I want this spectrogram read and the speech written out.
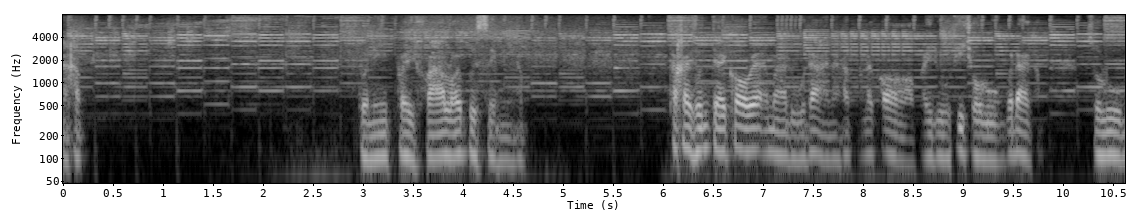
นะครับ ตัวนี้ไฟฟ้า 100%ครับถ้าใครสนใจก็แวะมาดูได้นะครับ แล้วก็ไปดูที่โชว์รูมก็ได้ครับ โชว์รูม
